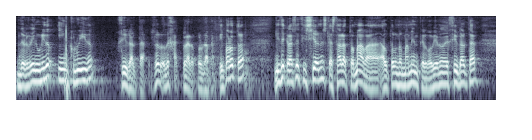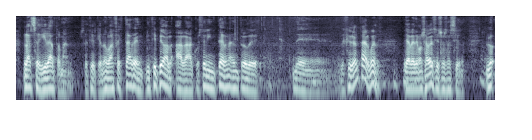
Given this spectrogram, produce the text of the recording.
del Reino Unido, incluido Gibraltar. Eso lo deja claro por una parte. Y por otra, dice que las decisiones que hasta ahora tomaba autónomamente el gobierno de Gibraltar las seguirá tomando. Es decir, que no va a afectar en principio a, la- cuestión interna dentro de, Gibraltar. Bueno, ya veremos a ver si eso es así. Lo,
